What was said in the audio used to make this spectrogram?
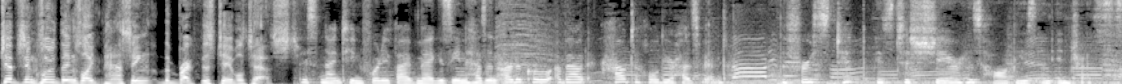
Tips include things like passing the breakfast table test. This 1945 magazine has an article about how to hold your husband. The first tip is to share his hobbies and interests.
